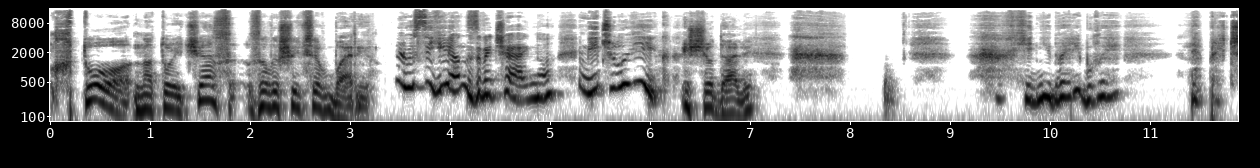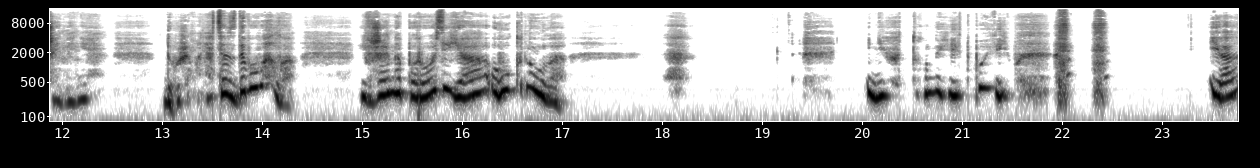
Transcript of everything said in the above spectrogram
хто на той час залишився в барі? Люсьєн, звичайно, мій чоловік. І що далі? Вхідні двері були не причинені. Дуже мене це здивувало. І вже на порозі я гукнула. Ніхто не відповів. Я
